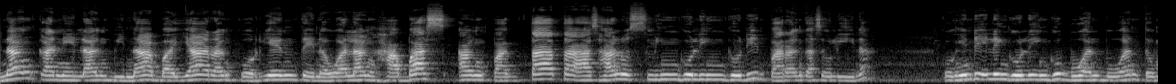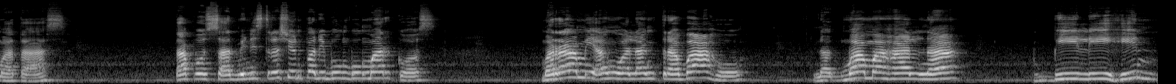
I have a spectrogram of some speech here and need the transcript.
ng kanilang binabayarang kuryente na walang habas ang pagtataas halos linggo-linggo din parang gasolina. Kung hindi linggo-linggo, buwan-buwan tumataas. Tapos sa administrasyon pa ni Bongbong Marcos, marami ang walang trabaho, nagmamahal na bilihin.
